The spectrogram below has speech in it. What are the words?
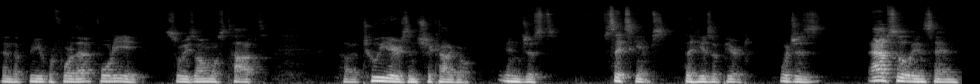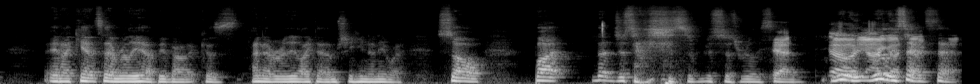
and the year before that, 48. So he's almost topped uh, two years in Chicago in just six games that he has appeared, which is absolutely insane. and I can't say I'm really happy about it because I never really liked Adam Shaheen anyway. So, but that just it's just it's just really sad. Yeah. Oh, really, yeah, really sad, sad,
